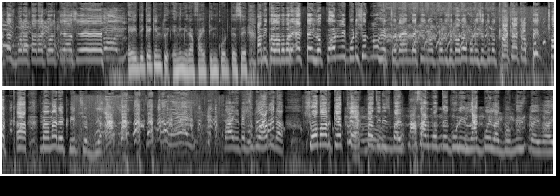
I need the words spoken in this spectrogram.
আকাশ ভরা তারা করতে আসে। এইদিকে কিন্তু এনিমিরা ফাইটিং করতেছে। আমি কলা বাবার একটাই লক্ষ্য only body shot no head shot I am the king of body shot অরো বডি শট দিব। খা খা খা পিট শট খা। মামারে পিট শট দিয়া। ভাই, ভাই এটা শুধু আমি না সবার ক্ষেত্রে একটা জিনিস ভাই পাশার মধ্যে গুলি লাগবই লাগবো মিস নাই ভাই।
